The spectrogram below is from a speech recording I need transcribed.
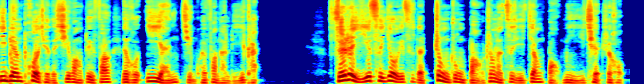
一边迫切的希望对方能够依言尽快放他离开。随着一次又一次的郑重保证了自己将保密一切之后。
